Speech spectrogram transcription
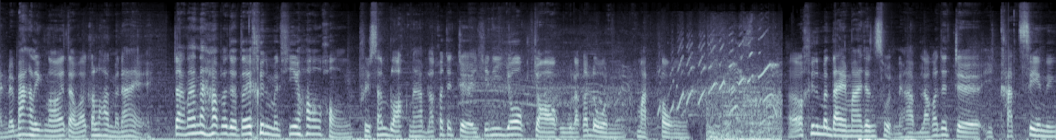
นไปบ้างเล็กน้อย แต่ว่าก็รอดมาได้ จากนั้นนะครับเราจะได้ขึ้นมาที่ห้องของ prison block นะครับ แล้วก็จะเจอที่นี่โยกจอกูแล้วก็โดนหมัดตรง แล้วก็ขึ้นบันไดมาจนสุดนะครับ แล้วก็จะเจออีกคัตซีนหนึ่ง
